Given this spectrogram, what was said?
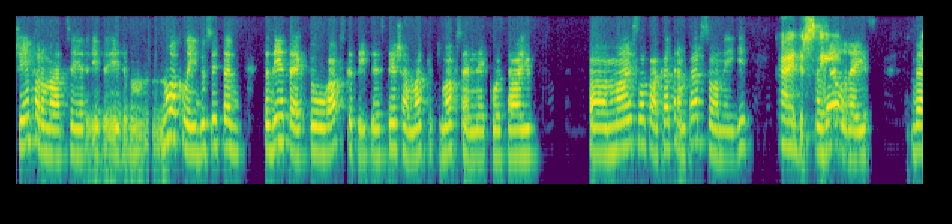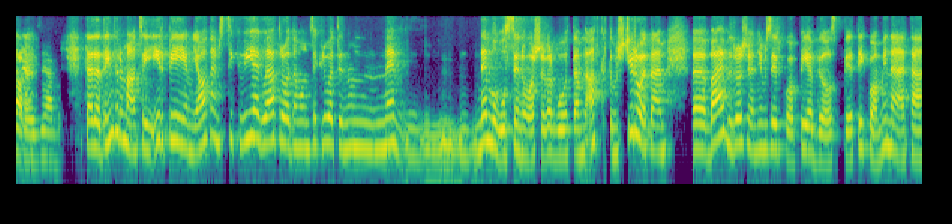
šī informācija ir, ir, ir noklīdusi, tad, tad ieteiktu apskatīties tiešām atkritumu apsaimniekotāju mājaslapā katram personīgi. Skaidrs. Vēlreiz Vēlreiz, jā. Tātad informācija ir pieejama. Jautājums, cik viegli atrodama un cik ļoti nu, ne, nemulsinoši varbūt tam atkritumu šķirotājiem. Baiba droši vien jums ir ko piebilst pie tikko minētā,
